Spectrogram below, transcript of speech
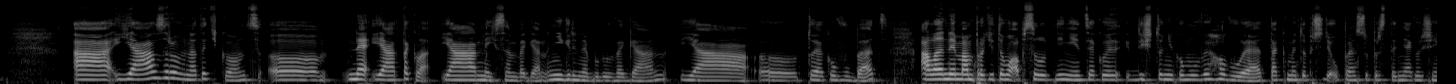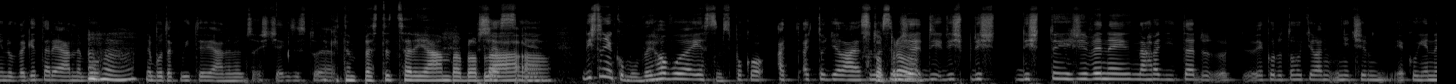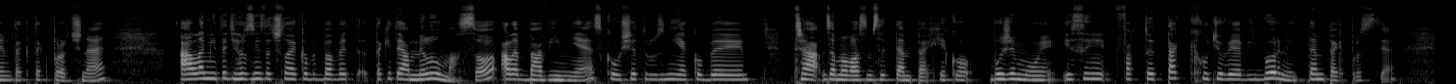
A já zrovna teď konc, uh, ne, já takhle, já nejsem vegan, nikdy nebudu vegan, já uh, to jako vůbec, ale nemám proti tomu absolutně nic, jako je- když to někomu vyhovuje, tak mi to přijde úplně super stejně, jako když je někdo vegetarián, nebo, Mhm. nebo takový ty, já nevím, co ještě existuje. Taky ten pesticerián, bla, bla, bla. A... Když to někomu vyhovuje, já jsem spoko, ať, ať to dělá. Já si To myslím, pro. že kdy- když, když, když ty živiny nahradíte do, jako do toho těla něčím jako jiným, tak, tak proč ne? Ale mě teď hrozně začalo jakoby bavit, taky to já miluji maso, ale baví mě zkoušet různý, jakoby, třeba zamlouvala jsem si tempeh, jako bože můj, jestli fakt to je tak chuťově výborný, tempeh prostě.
